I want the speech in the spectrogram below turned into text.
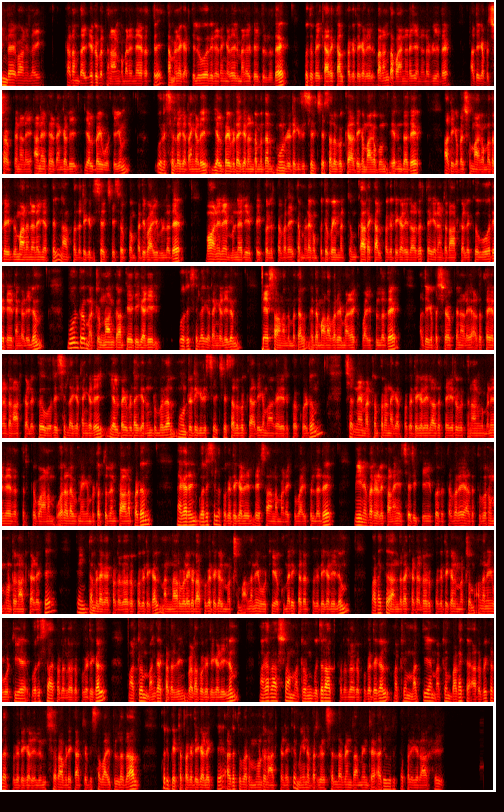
இந்த வானிலை கடந்த இருபத்தி நான்கு மணி நேரத்தில் தமிழகத்தில் ஓரிரு இடங்களில் மழை பெய்துள்ளது. புதுவை காரைக்கால் பகுதிகளில் வறண்ட வானிலையை நிலவியது. அதிகபட்ச வெப்பநிலை அநேக இடங்களில் இயல்பை ஊட்டியும் ஒரு சில இடங்களில் இயல்பை விட இரண்டு முதல் மூன்று டிகிரி செல்சியஸ் அளவுக்கு அதிகமாகவும் இருந்தது. அதிகபட்சமாக மதுரை விமான நிலையத்தில் நாற்பது டிகிரி செல்சியஸ் வெப்பம் பதிவாகியுள்ளது. வானிலை முன்னறிவிப்பை பொறுத்தவரை தமிழகம் புதுவை மற்றும் காரைக்கால் பகுதிகளில் அடுத்த இரண்டு நாட்களுக்கு ஓரிரு இடங்களிலும் மூன்று மற்றும் நான்காம் தேதிகளில் ஒரு சில இடங்களிலும் லேசானது முதல் மிதமான வரை மழைக்கு வாய்ப்புள்ளது. அதிகபட்ச வெப்பநிலை அடுத்த இரண்டு நாட்களுக்கு ஒரு சில இடங்களில் இயல்பை விட இரண்டு முதல் மூன்று டிகிரி செல்சியஸ் அளவுக்கு அதிகமாக இருக்கக்கூடும். சென்னை மற்றும் புறநகர் பகுதிகளில் அடுத்த இருபத்தி நான்கு மணி நேரத்திற்கு வானம் ஓரளவு மேகமூட்டத்துடன் காணப்படும். நகரின் ஒரு சில பகுதிகளில் லேசான மழைக்கு வாய்ப்புள்ளது. மீனவர்களுக்கான எச்சரிக்கையை பொறுத்தவரை அடுத்து வரும் மூன்று நாட்களுக்கு தென் தமிழக கடலோர பகுதிகள் மன்னார் வளைகுடா பகுதிகள் மற்றும் அதனை ஒட்டிய குமரி கடல் பகுதிகளிலும் வடக்கு ஆந்திர கடலோர பகுதிகள் மற்றும் அதனை ஒட்டிய ஒரிசா கடலோர பகுதிகள் மற்றும் வங்கக்கடலின் வடபகுதிகளிலும் மகாராஷ்டிரா மற்றும் குஜராத் கடலோர பகுதிகள் மற்றும் மத்திய மற்றும் வடக்கு அரபிக்கடல் பகுதிகளிலும் சூறாவளி காற்று வீச வாய்ப்புள்ளதால் குறிப்பிட்ட பகுதிகளுக்கு அடுத்து வரும் மூன்று நாட்களுக்கு மீனவர்கள் செல்ல வேண்டாம் என்று அறிவுறுத்தப்படுகிறார்கள்.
